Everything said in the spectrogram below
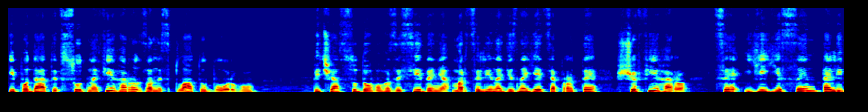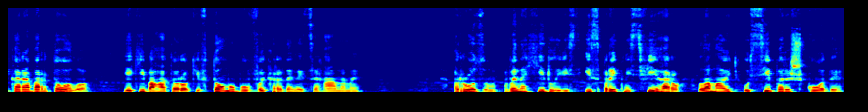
і подати в суд на Фігаро за несплату боргу. Під час судового засідання Марцеліна дізнається про те, що Фігаро це її син та лікара Бартоло, який багато років тому був викрадений циганами. Розум, винахідливість і спритність Фігаро ламають усі перешкоди.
